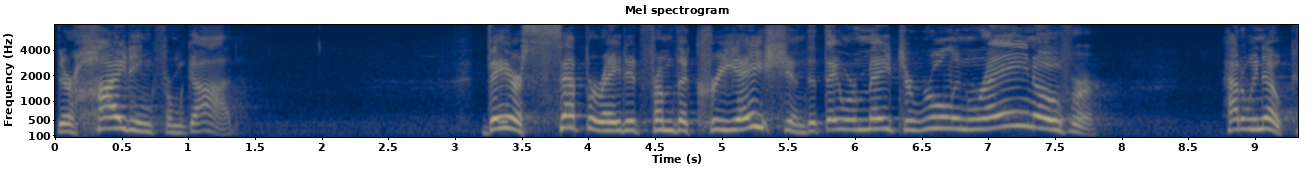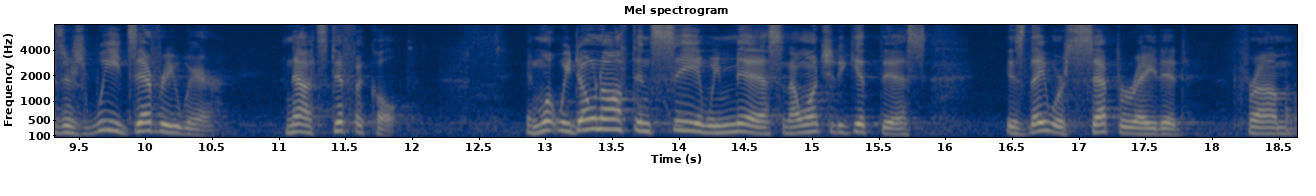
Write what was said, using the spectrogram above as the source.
They're hiding from God. They are separated from the creation that they were made to rule and reign over. How do we know? Because there's weeds everywhere. Now it's difficult. And what we don't often see and we miss, and I want you to get this, is they were separated from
